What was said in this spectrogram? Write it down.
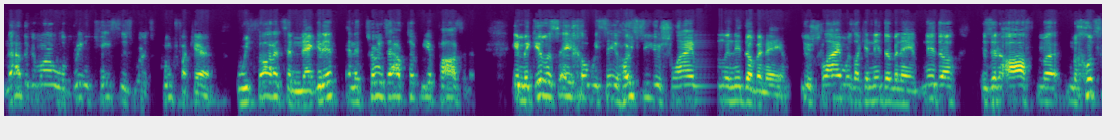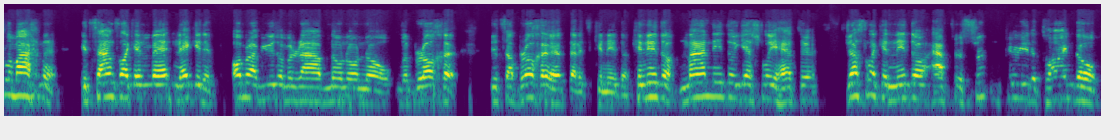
Now the Gemara will bring cases where it's punkfaker. We thought it's a negative, and it turns out to be a positive. In Megillah Eichel, we say Hoisi Yerushalayim lenida b'neim. Was like a nida. Nida is an off mechutz lemachne. It sounds like a negative. Omer Abiyud Rab. No, no, no. Lebrocha. It's a brocha that it's kinida. Kinida. Ma nido yeshli heter. Just like a nido, after a certain period of time, though,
